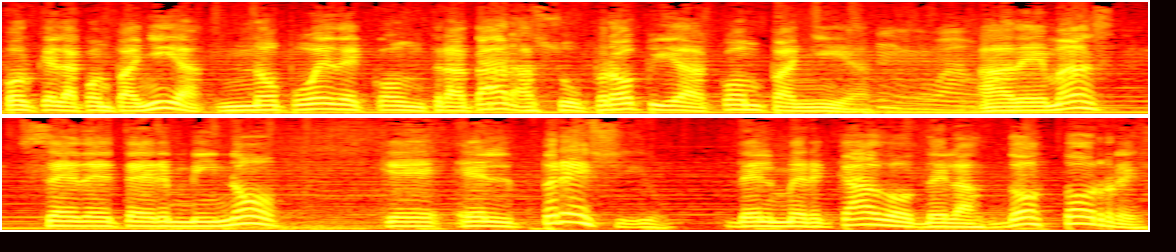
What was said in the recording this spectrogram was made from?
porque la compañía no puede contratar a su propia compañía. Además, se determinó que el precio del mercado de las dos torres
